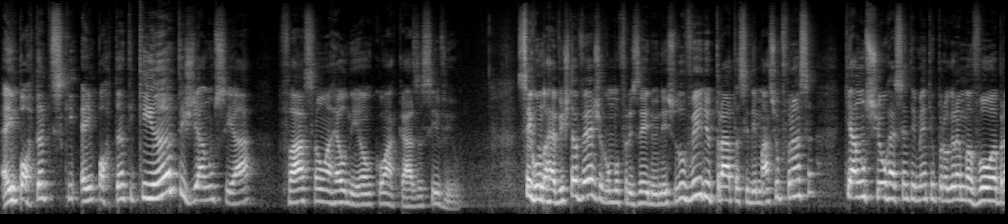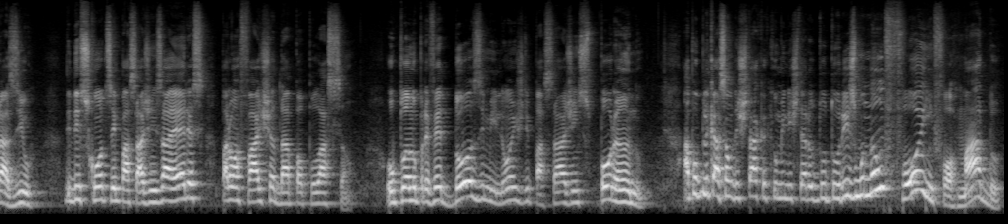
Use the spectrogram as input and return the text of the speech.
é importante que, é importante que antes de anunciar, façam a reunião com a Casa Civil. Segundo a revista Veja, como frisei no início do vídeo, trata-se de Márcio França, que anunciou recentemente o programa Voa Brasil, de descontos em passagens aéreas para uma faixa da população. O plano prevê 12 milhões de passagens por ano. A publicação destaca que o Ministério do Turismo não foi informado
